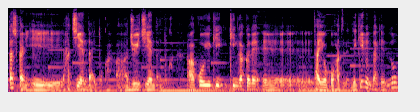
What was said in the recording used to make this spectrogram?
確かに、えー、8円台とか、11円台とか、あこういう金額で、えー、太陽光発電できるんだけれど、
